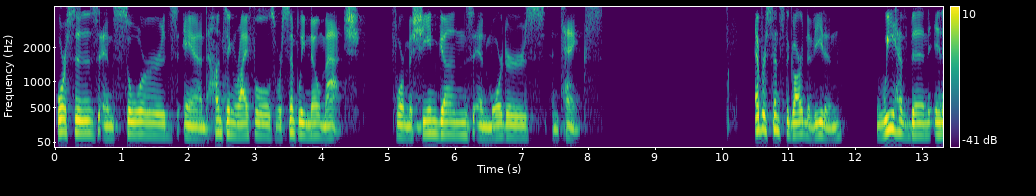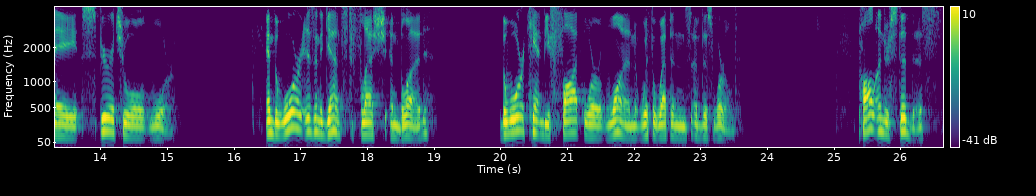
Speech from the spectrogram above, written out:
Horses and swords and hunting rifles were simply no match for machine guns and mortars and tanks. Ever since the Garden of Eden, we have been in a spiritual war. And the war isn't against flesh and blood. The war can't be fought or won with the weapons of this world. Paul understood this.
